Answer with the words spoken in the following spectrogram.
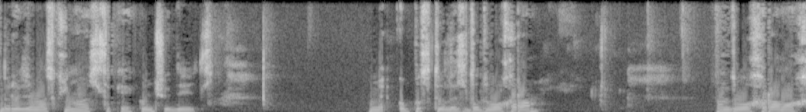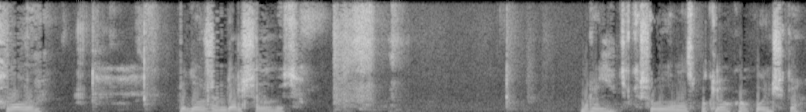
Друзі, у нас клюнувся такий кончик, дивіться. Ми опустились до 2 грам. На двох грамах ловим. Продовжуємо далі ловити. Друзі, тільки що була у нас покльовка окунчика.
